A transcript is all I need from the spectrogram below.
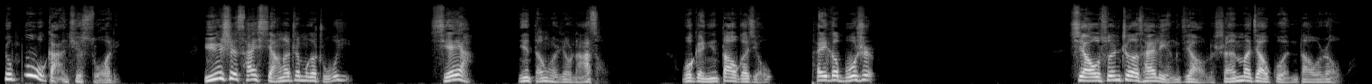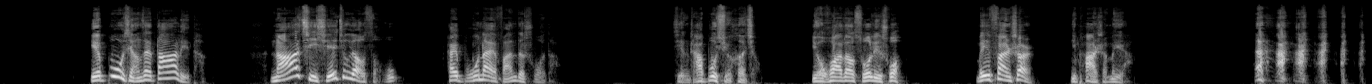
又不敢去所里，于是才想了这么个主意。鞋呀，您等会儿就拿走，我给您倒个酒，赔个不是。”小孙这才领教了什么叫滚刀肉啊，也不想再搭理他，拿起鞋就要走，还不耐烦地说道。警察不许喝酒，有话到所里说。没犯事儿，你怕什么呀？哈哈哈哈哈！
